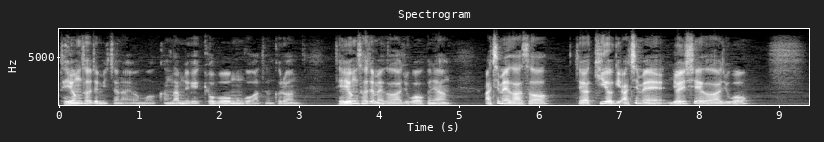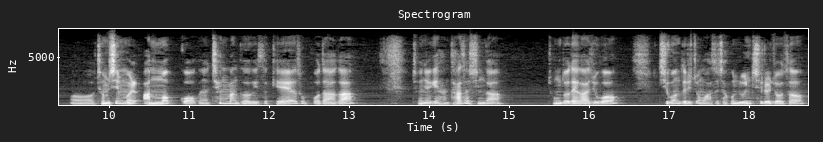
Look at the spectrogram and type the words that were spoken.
대형 서점 있잖아요. 뭐 강남역의 교보문고 같은 그런 대형 서점에 가가지고 그냥 아침에 가서 제가 기억이 아침에 10시에 가가지고 어, 점심을 안 먹고 그냥 책만 거기서 계속 보다가 저녁에 한 5시인가 정도 돼가지고 직원들이 좀 와서 자꾸 눈치를 줘서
